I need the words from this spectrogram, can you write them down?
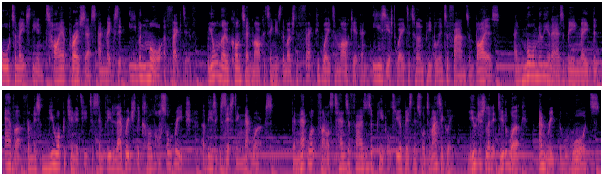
automates the entire process and makes it even more effective. We all know content marketing is the most effective way to market and easiest way to turn people into fans and buyers. And more millionaires are being made than ever from this new opportunity to simply leverage the colossal reach of these existing networks. The network funnels tens of thousands of people to your business automatically. You just let it do the work and reap the rewards.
